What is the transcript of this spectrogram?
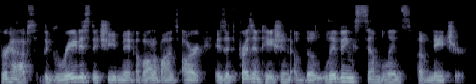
perhaps the greatest achievement of Audubon's art is its presentation of the living semblance of nature.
